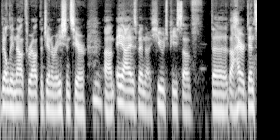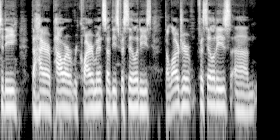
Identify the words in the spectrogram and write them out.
building out throughout the generations here. Mm-hmm. Um, AI has been a huge piece of the, the higher density, the higher power requirements of these facilities, the larger facilities. Um,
